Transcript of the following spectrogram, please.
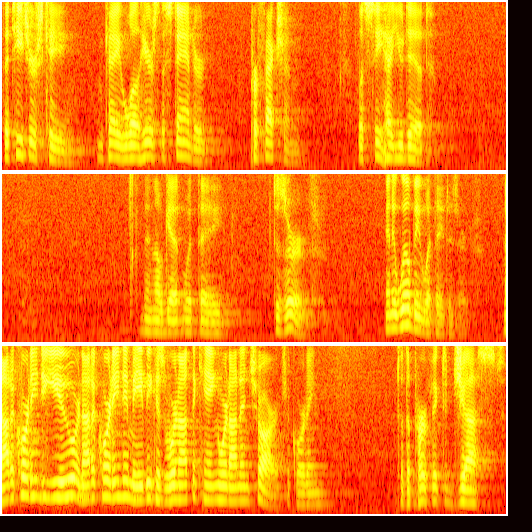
the teacher's key, Okay, well, here's the standard perfection. Let's see how you did. Then they'll get what they deserve. And it will be what they deserve. Not according to you or not according to me, because we're not the king, we're not in charge, according to the perfect, just,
